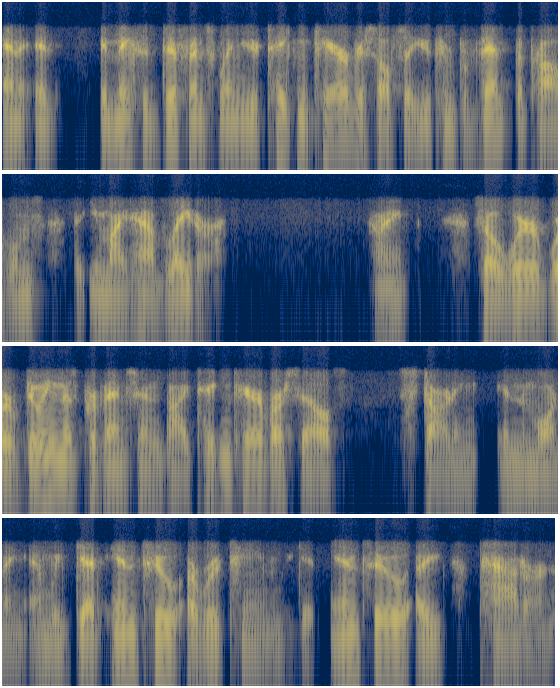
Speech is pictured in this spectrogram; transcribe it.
and it it makes a difference when you're taking care of yourself so you can prevent the problems that you might have later. Right? So we're we're doing this prevention by taking care of ourselves starting in the morning and we get into a routine. We get into a pattern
